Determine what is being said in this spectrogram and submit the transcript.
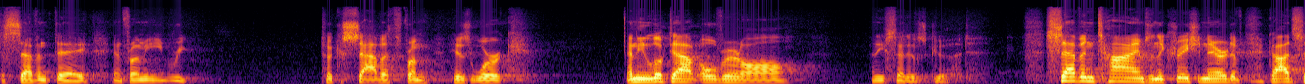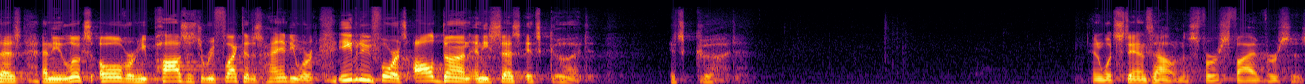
the seventh day, and from He re- took a Sabbath from His work and he looked out over it all and he said it was good. Seven times in the creation narrative, God says, and he looks over, he pauses to reflect at his handiwork, even before it's all done, and he says, It's good. It's good. And what stands out in those first five verses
